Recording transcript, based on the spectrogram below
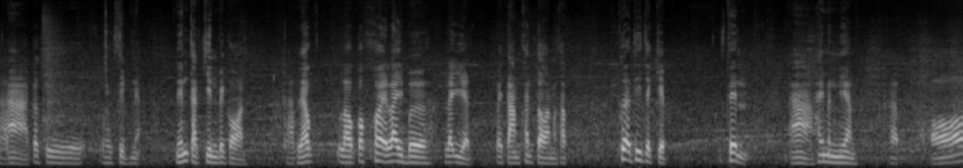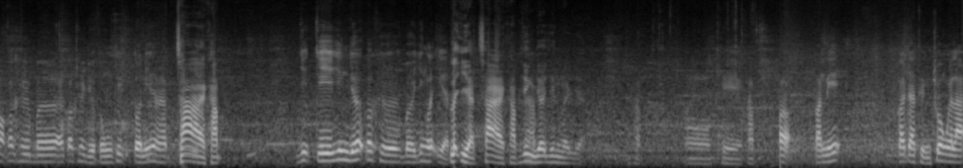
ครับอ่าก็คือ60เนี่ยเน้นกัดกินไปก่อน ครับ แล้วเราก็ค่อยไล่เบอร์ละเอียดไปตามขั้นตอนนะครับ เพื่อที่จะเก็บเส้นอ่าให้มันเนียนครับอ๋อก็คือเบอร์ก็คืออยู่ตรงที่ตัวนี้นะครับใช่ครับยิ่งจียิ่งเยอะก็คือเบอร์ยิ่งละเอียด ละเอียดใช่ครับยิ่งครับ เยอะยิ่งละเอียด โอเคครับก็ตอนนี้ก็จะถึงช่วงเวลา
